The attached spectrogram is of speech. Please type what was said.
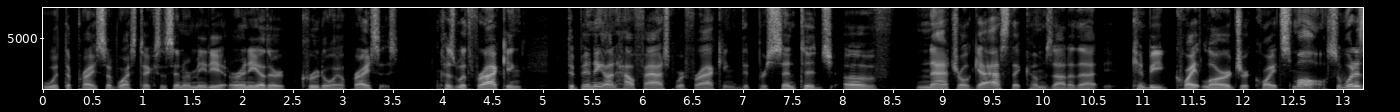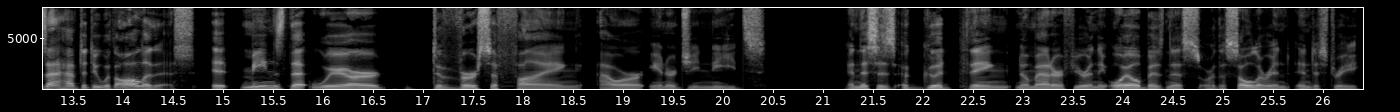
with the price of West Texas Intermediate or any other crude oil prices. Because with fracking, depending on how fast we're fracking, the percentage of natural gas that comes out of that can be quite large or quite small. So, what does that have to do with all of this? It means that we're diversifying our energy needs. And this is a good thing no matter if you're in the oil business or the solar in- industry.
